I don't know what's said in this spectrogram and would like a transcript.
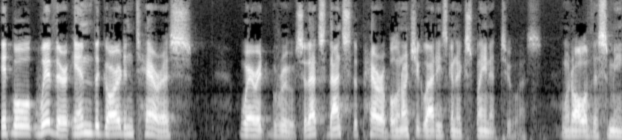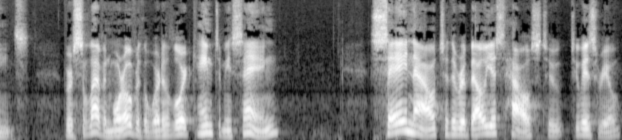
It will wither in the garden terrace where it grew. So that's, that's the parable, and aren't you glad he's going to explain it to us, what all of this means? Verse 11 Moreover, the word of the Lord came to me, saying, Say now to the rebellious house, to, to Israel,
